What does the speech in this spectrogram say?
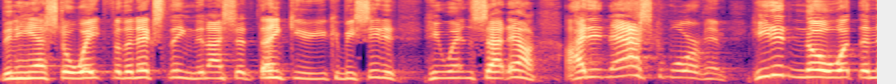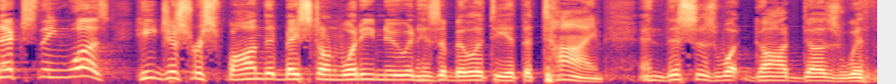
Then he has to wait for the next thing. Then I said, Thank you, you can be seated. He went and sat down. I didn't ask more of him. He didn't know what the next thing was. He just responded based on what he knew and his ability at the time. And this is what God does with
